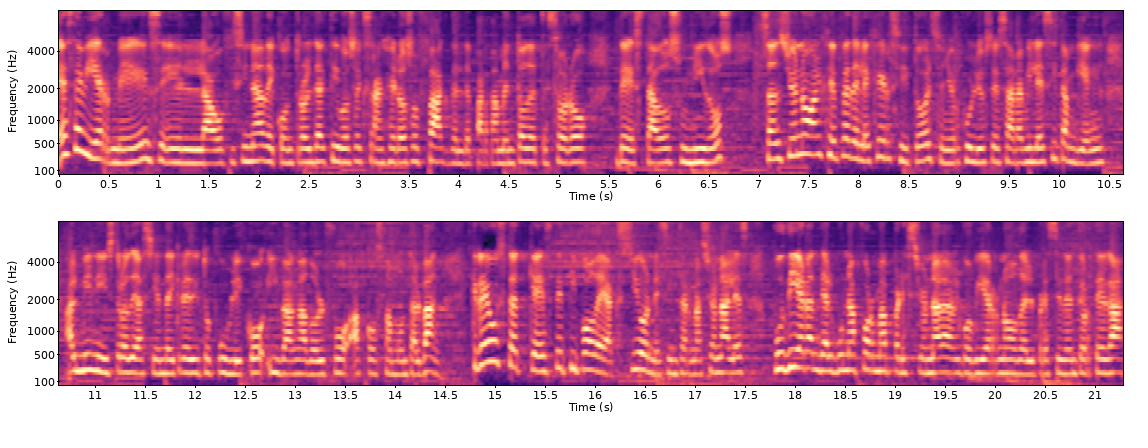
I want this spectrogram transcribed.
este viernes la Oficina de Control de Activos Extranjeros OFAC del Departamento de Tesoro de Estados Unidos sancionó al jefe del ejército, el señor Julio César Avilés, y también al ministro de Hacienda y Crédito Público, Iván Adolfo Acosta Montalbán. ¿Cree usted que este tipo de acciones internacionales pudieran de alguna forma presionar al gobierno del presidente Ortega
